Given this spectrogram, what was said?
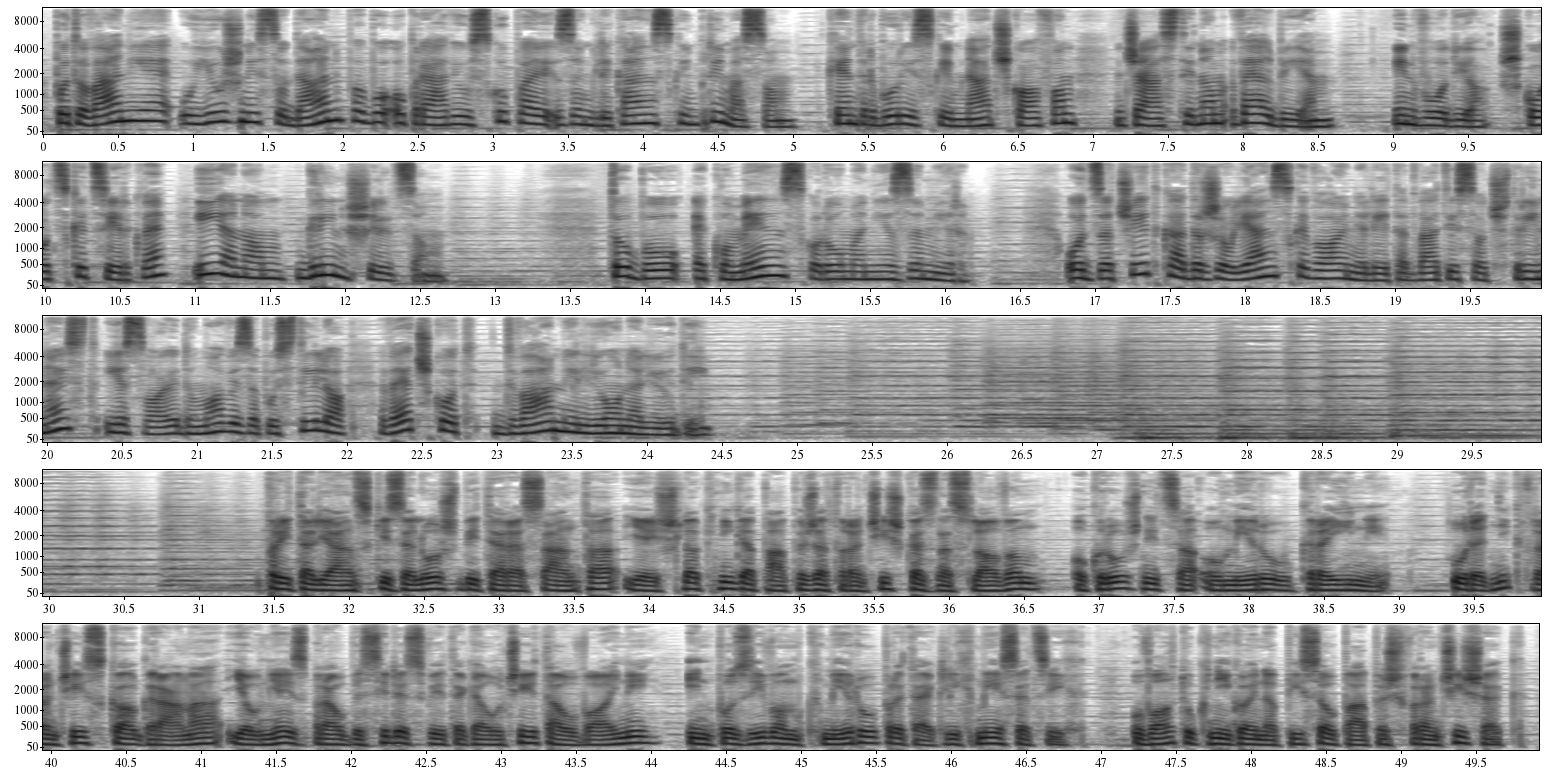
Potovanje v Južni Sudan pa bo opravil skupaj z anglikanskim primasom, kenterburijskim načkofom Justinom Velbijem in vodjo škotske cerkve Ianom Greenshieldsom. To bo ekumensko romanje za mir. Od začetka državljanske vojne leta 2013 je svoje domove zapustilo več kot 2 milijona ljudi. Pri italijanski založbi Terrasanta je išla knjiga papeža Frančiška z naslovom Okrožnica o miru v Ukrajini. Urednik Francesco Grana je v njej zbral besede svetega očeta v vojni in pozivom k miru v preteklih mesecih. Uvod v knjigo je napisal papež Frančišek.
